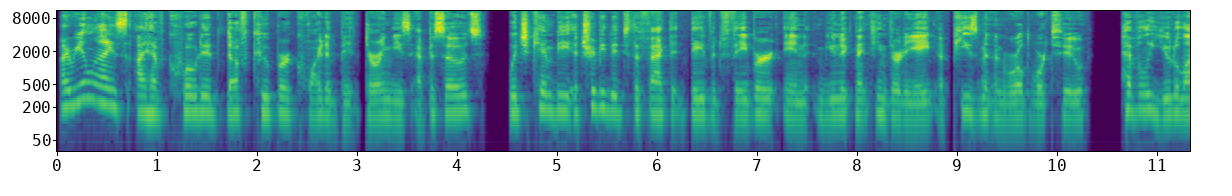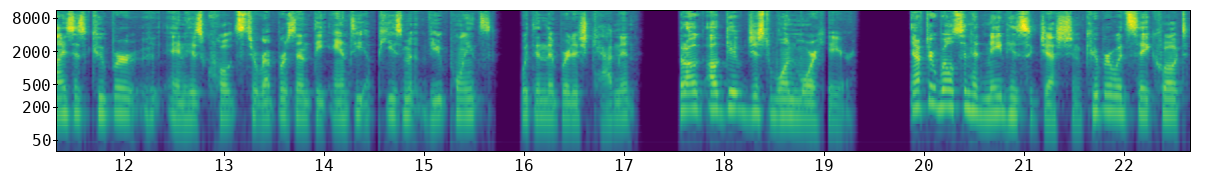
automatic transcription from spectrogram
I realize I have quoted Duff Cooper quite a bit during these episodes, which can be attributed to the fact that David Faber in Munich 1938 Appeasement in World War II heavily utilizes Cooper and his quotes to represent the anti appeasement viewpoints within the British cabinet. But I'll, I'll give just one more here. After Wilson had made his suggestion, Cooper would say, quote,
